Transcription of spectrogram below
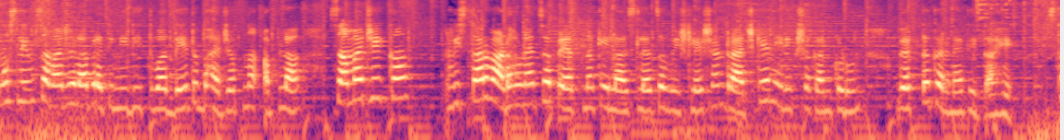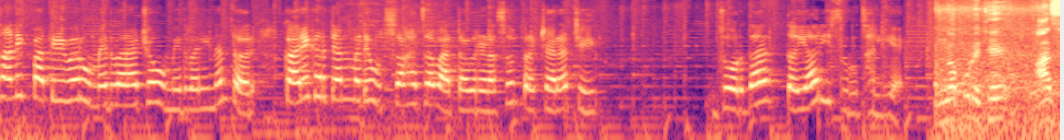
मुस्लिम समाजाला प्रतिनिधित्व देत भाजपनं आपला सामाजिक विस्तार वाढवण्याचा प्रयत्न केला असल्याचं विश्लेषण राजकीय निरीक्षकांकडून व्यक्त करण्यात येत आहे. स्थानिक पातळीवर उमेदवाराच्या उमेदवारीनंतर कार्यकर्त्यांमध्ये उत्साहाचं वातावरण असून प्रचाराची जोरदार तयारी सुरू झाली आहे. गंगापूर येथे आज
